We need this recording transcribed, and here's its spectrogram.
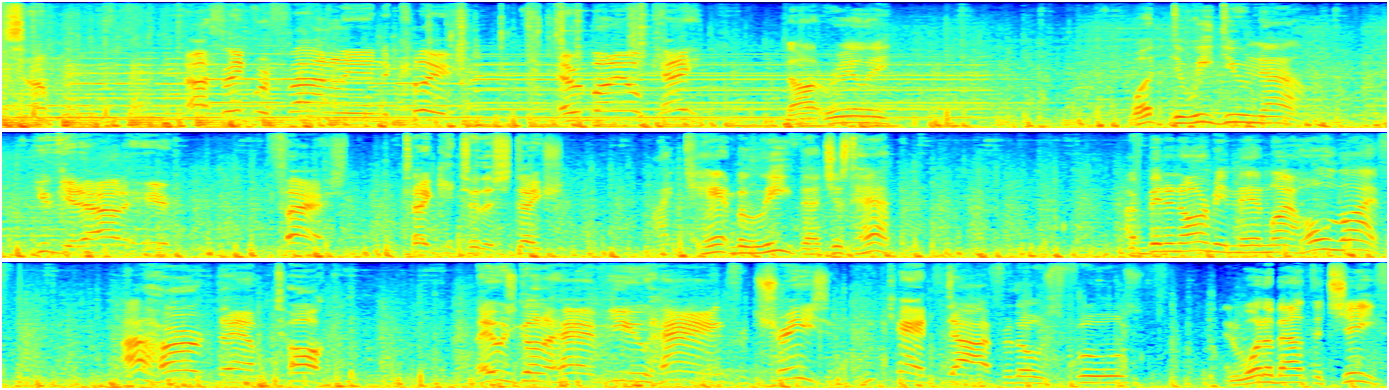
something. I think we're finally in the clear. Everybody okay? Not really. What do we do now? You get out of here. Fast. Take you to the station. I can't believe that just happened. I've been an army man my whole life. I heard them talking. They was gonna have you hanged for treason. You can't die for those fools. And what about the chief?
